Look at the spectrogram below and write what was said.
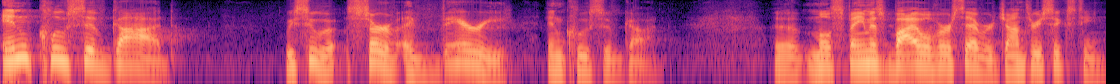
inclusive God. We serve a very inclusive God. The most famous Bible verse ever, John 3:16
